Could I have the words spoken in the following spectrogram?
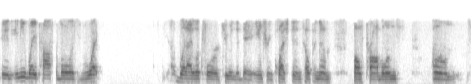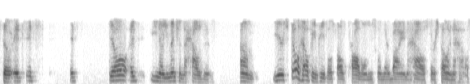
in any way possible is what what I look forward to in the day, answering questions, helping them solve problems. Um, so it's it's it's still it, you know you mentioned the houses. Um, you're still helping people solve problems when they're buying a house or selling a house.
